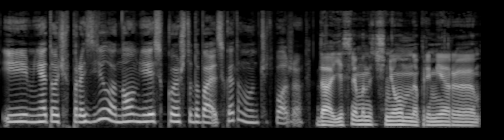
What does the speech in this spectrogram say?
и меня это очень поразило, но у меня есть кое-что добавить к этому чуть позже. Да, если мы начнем, например,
